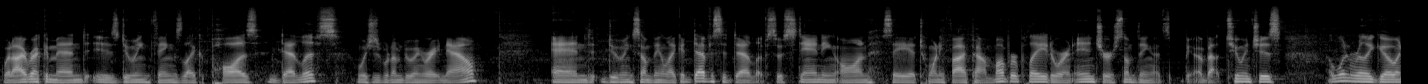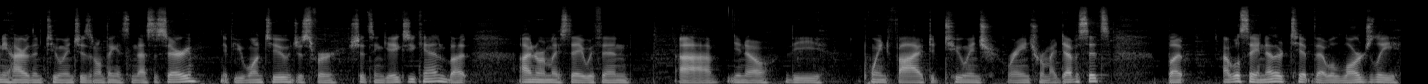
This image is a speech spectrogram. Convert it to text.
what I recommend is doing things like pause deadlifts, which is what I'm doing right now, and doing something like a deficit deadlift. So, standing on, say, a 25 pound bumper plate or an inch or something that's about two inches. I wouldn't really go any higher than two inches. I don't think it's necessary. If you want to, just for shits and gigs, you can, but I normally stay within uh, you know, the 0.5 to 2 inch range for my deficits. But I will say another tip that will largely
